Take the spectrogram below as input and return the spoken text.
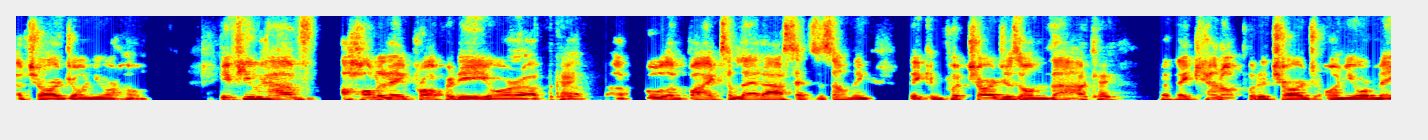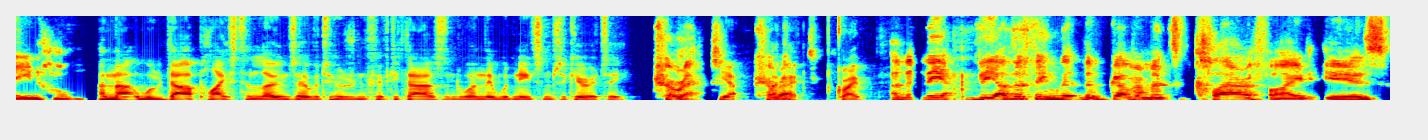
a charge on your home. If you have a holiday property or a, Okay. a, a pool of buy to let assets or something, they can put charges on that, Okay. but they cannot put a charge on your main home. And that would that applies to loans over two hundred fifty thousand when they would need some security. Correct. Yeah. Correct. Okay. Great. And then the the other thing that the government clarified is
